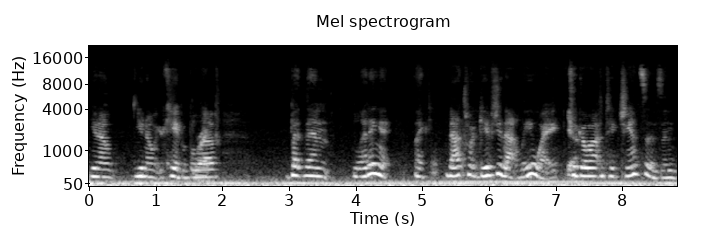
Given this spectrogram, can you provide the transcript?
you know you know what you're capable Right. of but then letting it like that's what gives you that leeway Yeah. to go out and take chances and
